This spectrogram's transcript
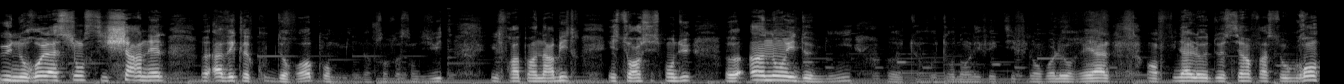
une relation si charnelle avec la Coupe d'Europe. En 1978, il frappe un arbitre et sera suspendu un an et demi. Euh, de retour dans l'effectif, il envoie le Real en finale de C1 face au grand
